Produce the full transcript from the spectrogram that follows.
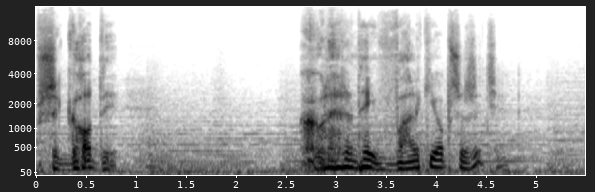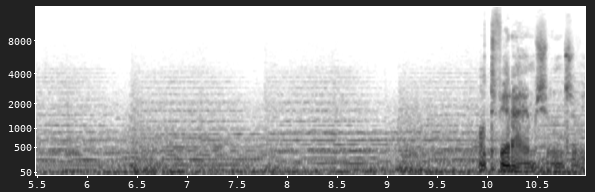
Przygody cholernej walki o przeżycie. Otwierają się drzwi.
